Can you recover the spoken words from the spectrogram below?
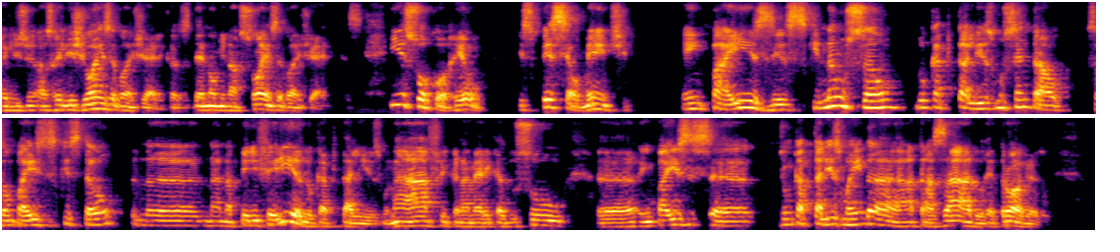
religi as religiões evangélicas, as denominações evangélicas. Isso ocorreu especialmente em países que não são do capitalismo central. São países que estão na, na, na periferia do capitalismo, na África, na América do Sul, uh, em países uh, de um capitalismo ainda atrasado, retrógrado.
